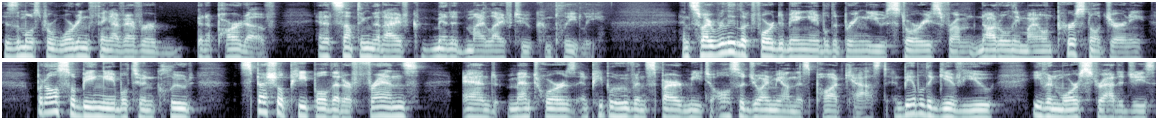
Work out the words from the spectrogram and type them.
is the most rewarding thing I've ever been a part of. And it's something that I've committed my life to completely. And so I really look forward to being able to bring you stories from not only my own personal journey, but also being able to include special people that are friends and mentors and people who've inspired me to also join me on this podcast and be able to give you even more strategies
